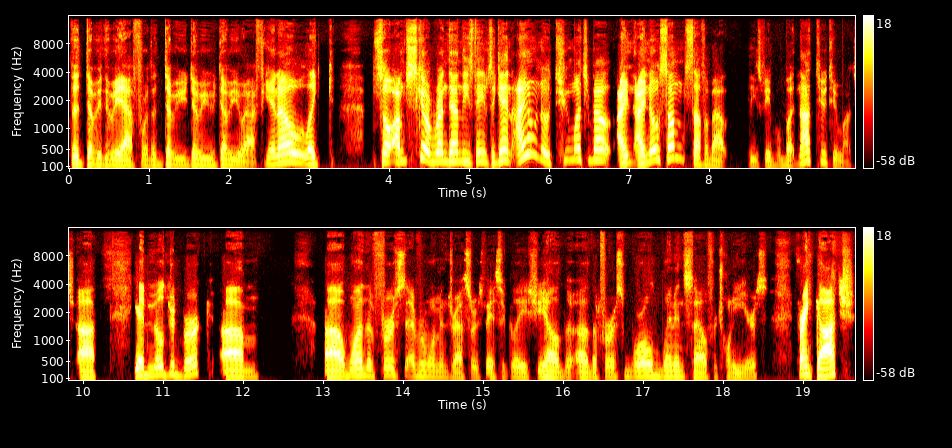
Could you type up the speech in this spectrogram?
the WWF or the WWWF, you know? Like, so I'm just going to run down these names again. I don't know too much about, I, I know some stuff about these people, but not too, too much. Uh, you had Mildred Burke. Um, uh, one of the first ever women's wrestlers, basically. She held uh, the first world women's title for 20 years. Frank Gotch,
